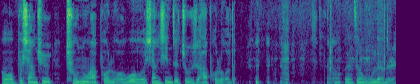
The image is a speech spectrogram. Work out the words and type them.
我不想去触怒阿波罗。我我相信这猪是阿波罗的。会有这种无聊的人。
